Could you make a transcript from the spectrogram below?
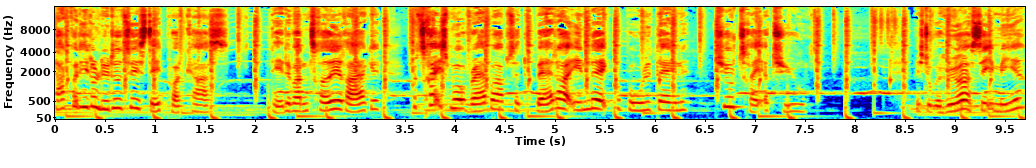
Tak fordi du lyttede til Estate Podcast. Dette var den tredje række på tre små wrap-ups af debatter og indlæg på Boligdagene 2023. Hvis du vil høre og se mere,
